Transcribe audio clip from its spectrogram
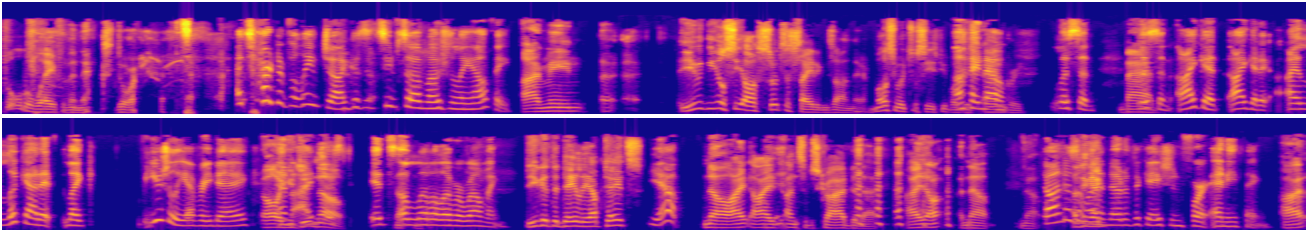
pulled away from the next door. It's hard to believe, John, because it seems so emotionally healthy. I mean, uh, you, you'll see all sorts of sightings on there. Most of what you'll see is people just I know. angry. Listen, Mad. listen. I get, I get it. I look at it like usually every day. Oh, and you do I know. just- it's a little overwhelming. Do you get the daily updates? Yep. No, I, I unsubscribe to that. I don't, no, no. John doesn't want I- a notification for anything. I,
